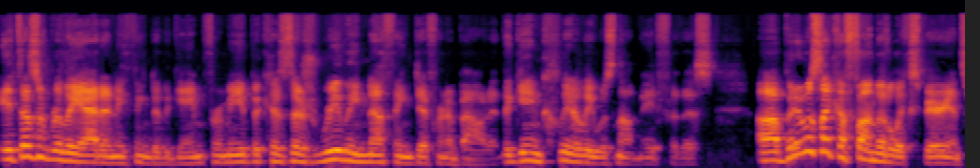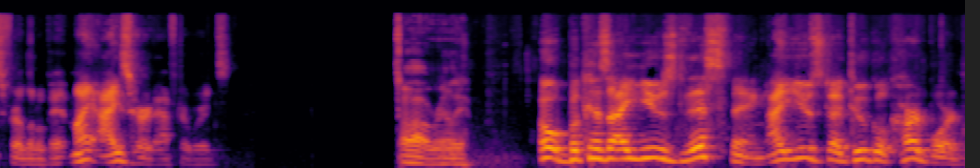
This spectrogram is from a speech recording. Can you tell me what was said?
It doesn't really add anything to the game for me because there's really nothing different about it. The game clearly was not made for this. Uh, but it was like a fun little experience for a little bit. My eyes hurt afterwards. Oh, really? Oh, because I used this thing. I used a Google Cardboard.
